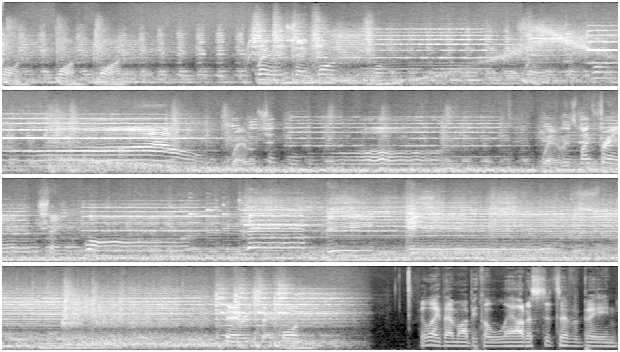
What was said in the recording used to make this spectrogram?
Warne, Warne, Warne. Where is Shane Warne? Warne? Where is Shane Warne? Where is my friend Shane Warne? There is Shane Warne. I feel like that might be the loudest it's ever been.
